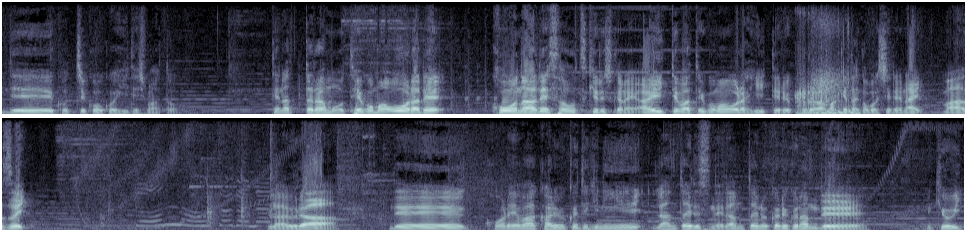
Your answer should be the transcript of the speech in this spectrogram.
で、こっち高校引いてしまうと。ってなったらもう手駒オーラで、コーナーで差をつけるしかない。相手は手駒オーラ引いてる。これは負けたかもしれない。まずい。ラウラで、これは火力的に乱体ですね。乱体の火力なんで、今日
